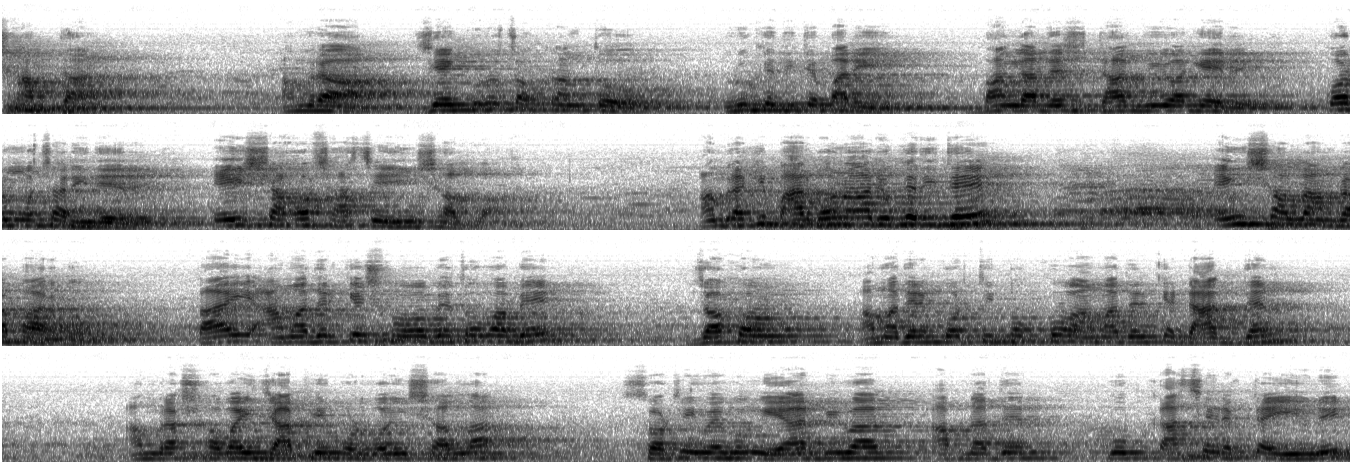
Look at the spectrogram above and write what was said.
সাবধান। আমরা যে কোনো চক্রান্ত রুখে দিতে পারি। বাংলাদেশ ডাক বিভাগের কর্মচারীদের এই সাহস আছে ইনশাল্লাহ আমরা কি পারব না রুখে দিতে? ইনশাল্লাহ আমরা পারব। তাই আমাদেরকে সমবেতভাবে যখন আমাদের কর্তৃপক্ষ আমাদেরকে ডাক দেন আমরা সবাই ঝাঁপিয়ে পড়ব ইনশাল্লাহ সঠিক এবং এয়ার বিভাগ আপনাদের খুব কাছের একটা ইউনিট।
